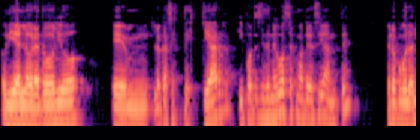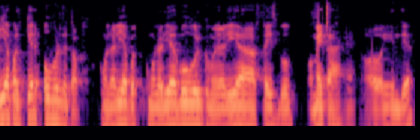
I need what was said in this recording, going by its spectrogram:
Hoy día el laboratorio em, lo que hace es testear hipótesis de negocios, como te decía antes, pero como lo haría cualquier over the top, como lo haría, como lo haría Google, como lo haría Facebook o Meta eh, hoy en día.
